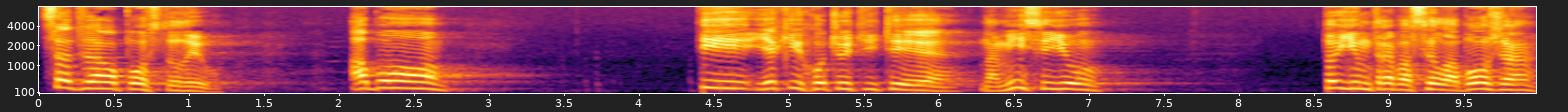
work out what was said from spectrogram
Це для апостолів. Або ті, які хочуть йти на місію, то їм треба сила Божа.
